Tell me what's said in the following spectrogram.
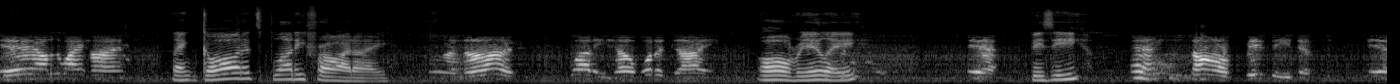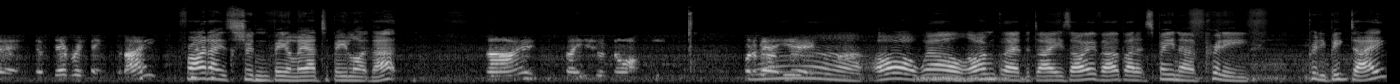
Yeah, on the way home. Thank God it's bloody Friday. I know. Bloody hell, what a day. Oh, really? Yeah. Busy? Yeah, so busy. Just, yeah, just everything today. Fridays shouldn't be allowed to be like that. No, they should not. What about you? Ah, Oh, well, I'm glad the day's over, but it's been a pretty pretty big day.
